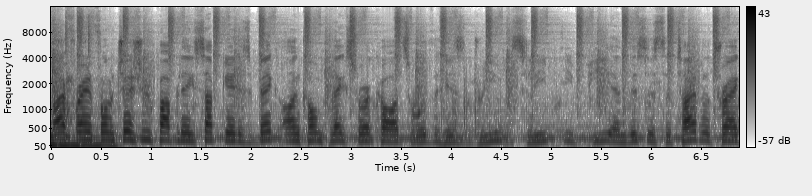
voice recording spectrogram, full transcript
My friend from Czech Republic, Subgate, is back on Complex Records with his Dream Sleep EP, and this is the title track,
